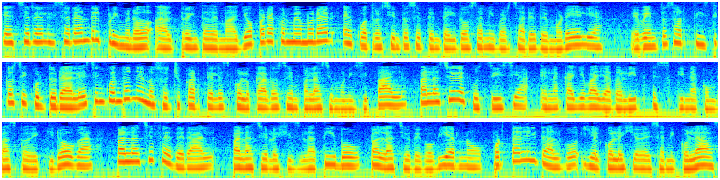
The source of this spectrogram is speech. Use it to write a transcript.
que se realizarán del 1 al 30 de mayo para conmemorar el 472 aniversario de Morelia. Eventos artísticos y culturales se encuentran en los ocho carteles colocados en Palacio Municipal, Palacio de Justicia, en la calle Valladolid, esquina con Vasco de Quiroga, Palacio Federal, Palacio Legislativo, Palacio de Gobierno, Portal Hidalgo y el Colegio de San Nicolás.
